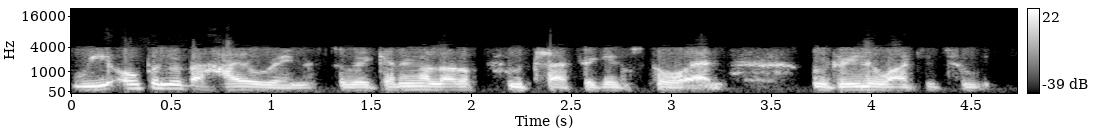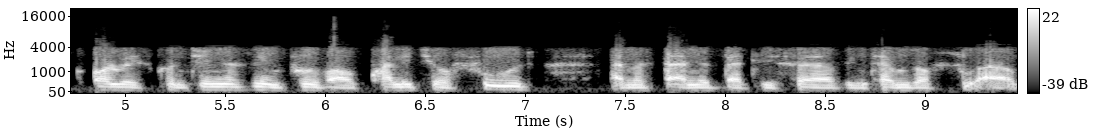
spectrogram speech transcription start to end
We opened with a high awareness, so we're getting a lot of food traffic in store, and we really wanted to always continuously improve our quality of food and the standard that we serve in terms of uh,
